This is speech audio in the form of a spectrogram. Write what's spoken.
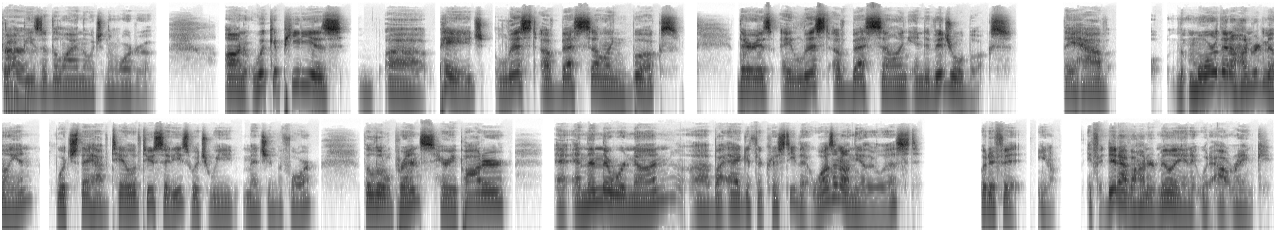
Uh-huh. copies of The Lion, the Witch, and the Wardrobe. On Wikipedia's uh, page, list of best-selling books, there is a list of best-selling individual books. They have more than 100 million, which they have Tale of Two Cities, which we mentioned before, The Little Prince, Harry Potter, and then there were none uh, by Agatha Christie that wasn't on the other list. But if it, you know, if it did have 100 million, it would outrank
